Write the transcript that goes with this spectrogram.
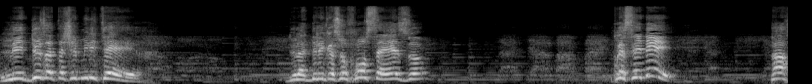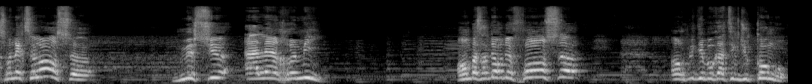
les deux attachés militaires de la délégation française, précédés par son excellence Monsieur Alain Remy, ambassadeur de France en République démocratique du Congo,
